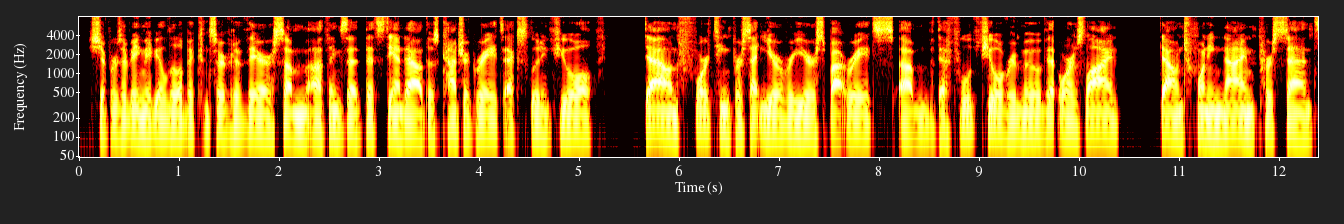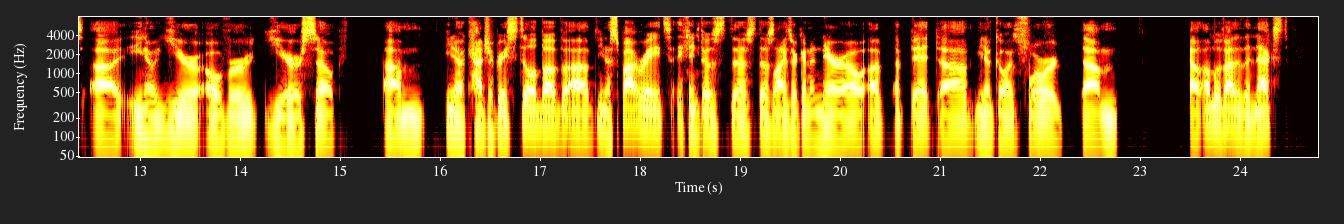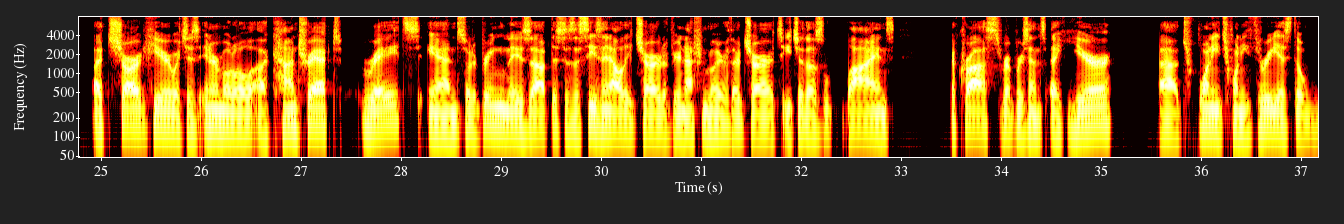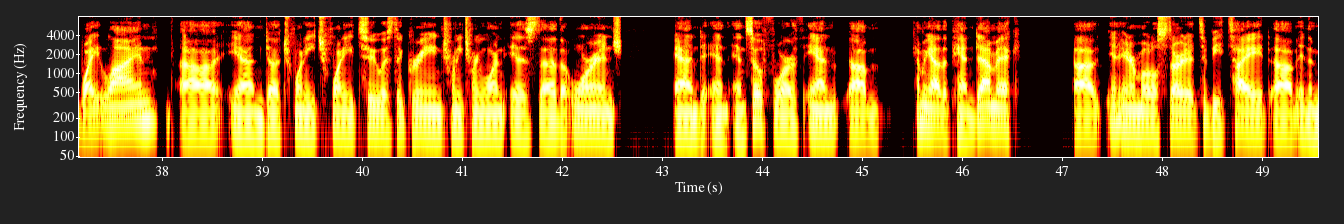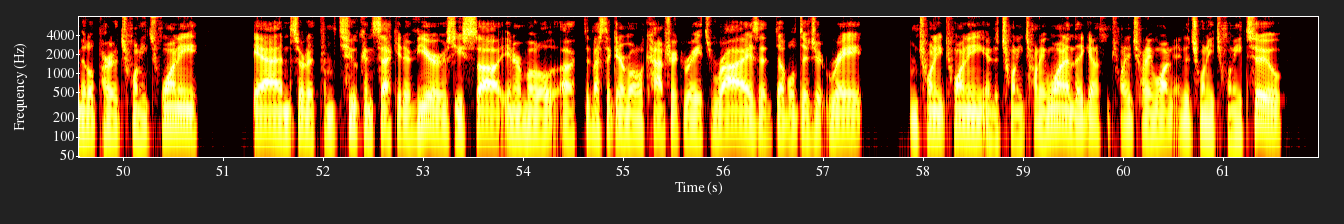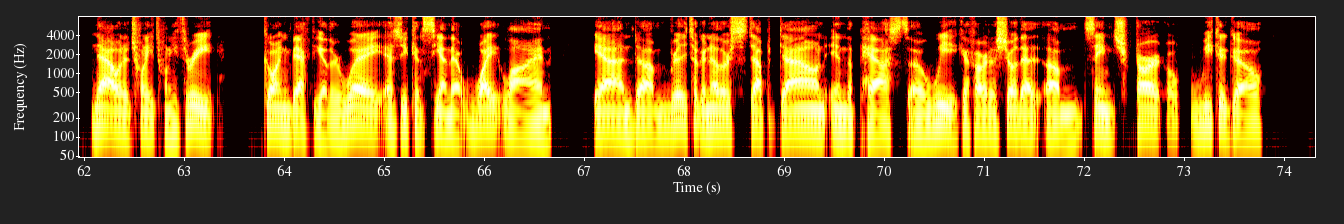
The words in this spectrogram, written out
Shippers are being maybe a little bit conservative there. Some uh, things that, that stand out: those contract rates, excluding fuel, down 14% year over year spot rates. Um, that fuel removed, that orange line, down 29%, uh, you know, year over year. So, um, you know, contract rates still above, uh, you know, spot rates. I think those those those lines are going to narrow a, a bit, uh, you know, going forward. Um, I'll, I'll, move on to the next uh, chart here, which is intermodal uh, contract rates, and sort of bringing these up. This is a seasonality chart. If you're not familiar with our charts, each of those lines across represents a year. Uh, 2023 is the white line, uh, and uh, 2022 is the green. 2021 is the, the orange, and and and so forth. And um, coming out of the pandemic, uh, intermodal started to be tight um, in the middle part of 2020, and sort of from two consecutive years, you saw intermodal uh, domestic intermodal contract rates rise at double digit rate from 2020 into 2021, and then again from 2021 into 2022. Now into 2023 going back the other way, as you can see on that white line, and um, really took another step down in the past uh, week. If I were to show that um, same chart a week ago,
